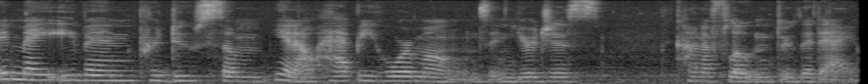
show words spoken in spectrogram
It may even produce some, you know, happy hormones and you're just kind of floating through the day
